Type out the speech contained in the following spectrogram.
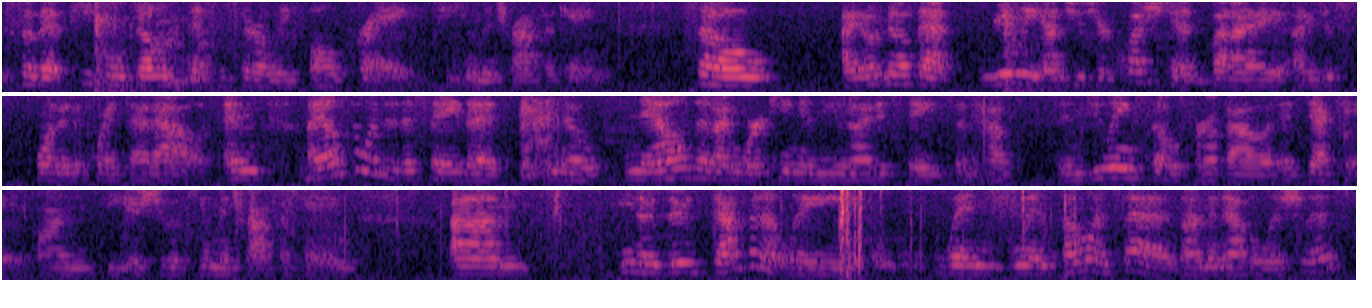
so that people don't necessarily fall prey to human trafficking. So I don't know if that really answers your question, but I, I just wanted to point that out. And I also wanted to say that, you know, now that I'm working in the United States and have been doing so for about a decade on the issue of human trafficking, um, you know, there's definitely, when, when someone says, I'm an abolitionist,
